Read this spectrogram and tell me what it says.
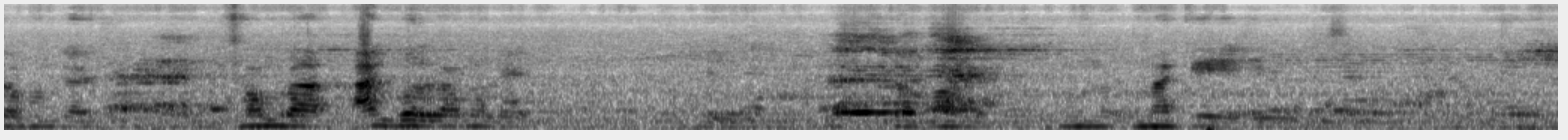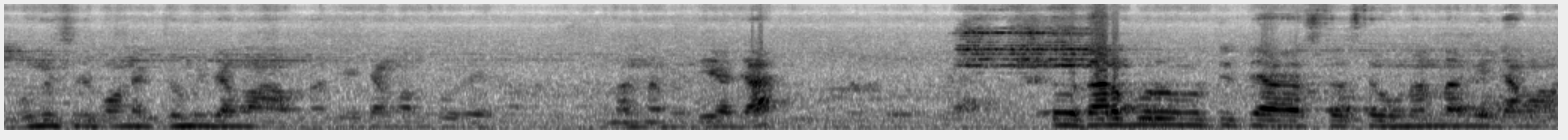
তখনকার সম্রাট আকবরের আমলে তখন ওনাকে এই ভুবনেশ্বরে অনেক জমি জমা ওনাকে জামান করে ওনার নামে দেওয়া যায় তো তার পরবর্তীতে আস্তে আস্তে ওনার নামে জামাল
